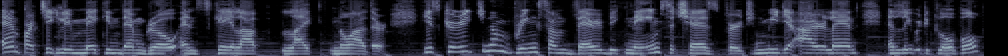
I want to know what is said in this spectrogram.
and particularly making them grow and scale up like no other. His curriculum brings some very big names such as Virgin Media Ireland and Liberty Global,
